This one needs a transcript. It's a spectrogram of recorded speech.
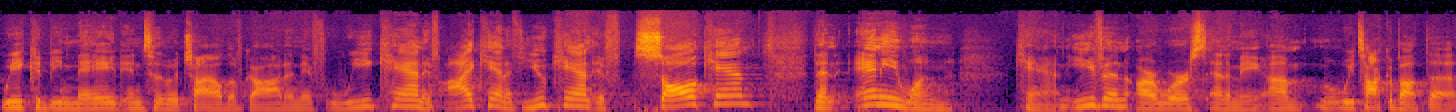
we could be made into a child of God. And if we can, if I can, if you can, if Saul can, then anyone can, even our worst enemy. Um, we talk about the,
